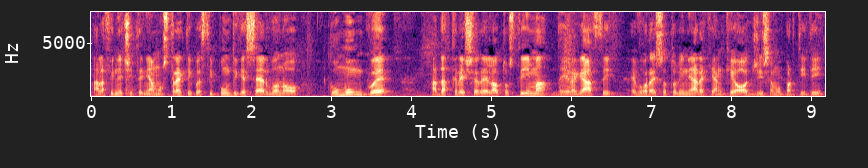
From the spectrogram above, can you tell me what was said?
alla fine ci teniamo stretti questi punti che servono comunque ad accrescere l'autostima dei ragazzi e vorrei sottolineare che anche oggi siamo partiti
